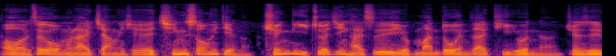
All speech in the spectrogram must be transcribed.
哦。这个我们来讲一些轻松一点的。群里最近还是有蛮多人在提问的，就是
